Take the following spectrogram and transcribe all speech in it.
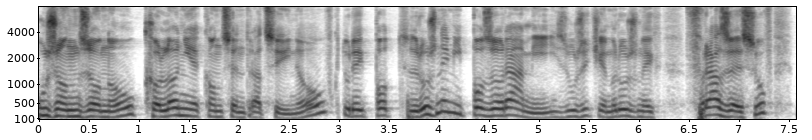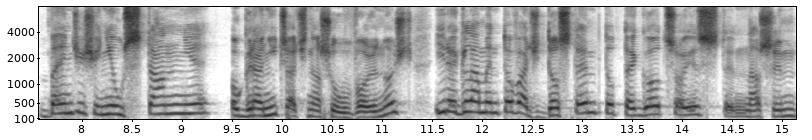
urządzoną kolonię koncentracyjną, w której pod różnymi pozorami i z użyciem różnych frazesów będzie się nieustannie ograniczać naszą wolność i reglamentować dostęp do tego, co jest naszym,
